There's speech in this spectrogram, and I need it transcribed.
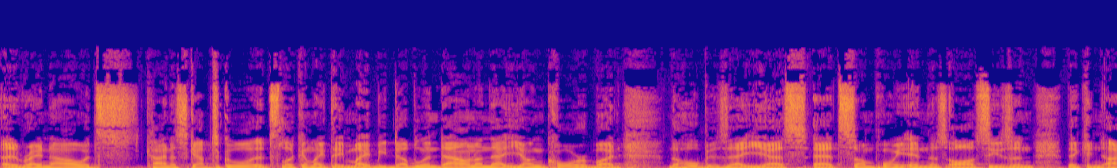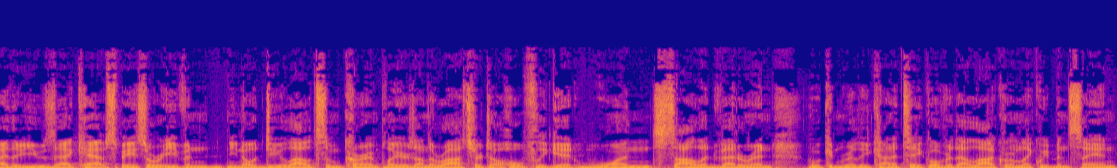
I right now it's kind of skeptical. It's looking like they might be doubling down on that young core, but the hope is that yes, at some point in this offseason, they can either use that cap space or even, you know, deal out some current players on the roster to hopefully get one solid veteran who can really kind of take over that locker room like we've been saying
